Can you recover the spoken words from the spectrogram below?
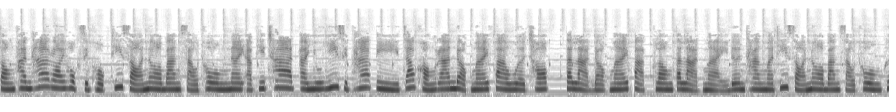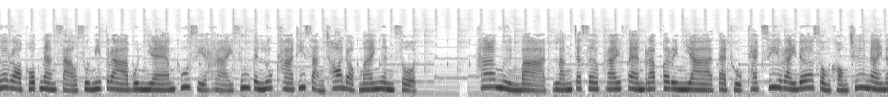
2566 ที่สอนอบางเสาธง นายอภิชาติ อายุ 25 ปี เจ้าของร้านดอกไม้ Flower Shop ตลาดดอกไม้ปากคลองตลาดใหม่ เดินทางมาที่สอนอบางเสาธง เพื่อรอพบนางสาวสุนิตราบุญแย้มผู้เสียหายซึ่งเป็นลูกค้าที่สั่งช่อดอกไม้เงินสด 50,000 บาท หวังจะเซอร์ไพรส์แฟนรับปริญญา แต่ถูกแท็กซี่ไรเดอร์ส่งของชื่อนายน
